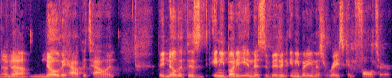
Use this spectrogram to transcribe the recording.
no doubt know, know they have the talent. They know that there's anybody in this division, anybody in this race can falter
